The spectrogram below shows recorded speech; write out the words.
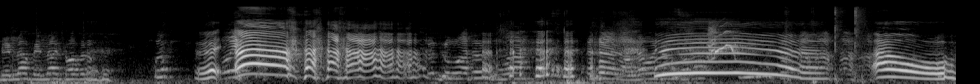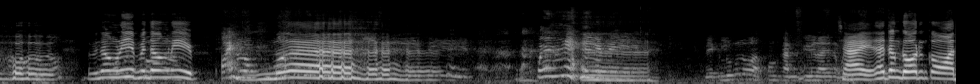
เป็นแล้วเป็นแล้วชอบไปแล้วปึ๊บเอ้ยอ้าโดนหัวโดนหัวเอาแล้วเอ้าไม่ต้องรีบไม่ต้องรีบ ไปลงเออไปนี่เด็กรู้แล้วว่าป้องกันคืออะไรใช่ถ้าต้องโดนก่อน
